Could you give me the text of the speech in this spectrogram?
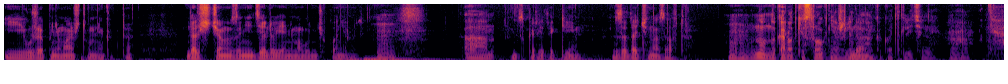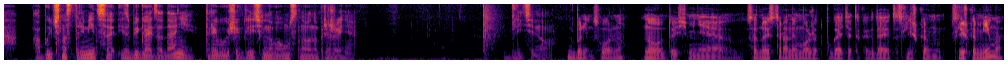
и уже понимаю, что мне как-то дальше, чем за неделю, я не могу ничего планировать. Это скорее такие задачи на завтра. мгм. Ну, на короткий срок, нежели Да. на какой-то длительный. Ага. Обычно стремится избегать заданий, требующих длительного умственного напряжения. Длительного. Блин, сложно. Ну, то есть меня, с одной стороны, может пугать это, когда это слишком, слишком мимо,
